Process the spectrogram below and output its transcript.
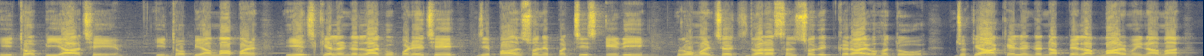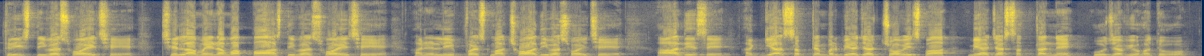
ઇથોપિયા છે. ઇથોપિયામાં પણ એ જ કેલેન્ડર લાગુ પડે છે જે પાંચસો ને પચીસ એડી રોમન ચર્ચ દ્વારા સંશોધિત કરાયો હતો, જો કે આ કેલેન્ડરના પહેલા બાર મહિનામાં ત્રીસ દિવસ હોય છે. છેલ્લા મહિનામાં પાંચ દિવસ હોય છે અને લીપ વર્ષમાં છ દિવસ હોય છે. આ દેશે અગિયાર સપ્ટેમ્બર બે હજાર ચોવીસમાં બે હજાર સત્તરને ઉજવ્યું હતું.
